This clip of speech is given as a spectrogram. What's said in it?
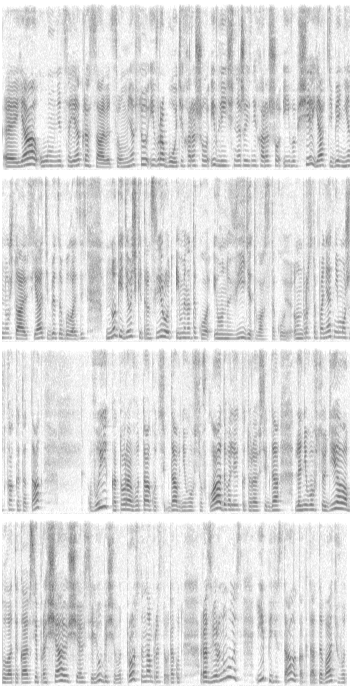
э, я умница, я красавица, у меня все и в работе хорошо, и в личной жизни хорошо, и в вообще я в тебе не нуждаюсь, я о тебе забыла. Здесь многие девочки транслируют именно такое, и он видит вас такое, он просто понять не может, как это так, вы, которая вот так вот всегда в него все вкладывали, которая всегда для него все делала, была такая все прощающая, все любящая, вот просто-напросто вот так вот развернулась и перестала как-то отдавать вот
